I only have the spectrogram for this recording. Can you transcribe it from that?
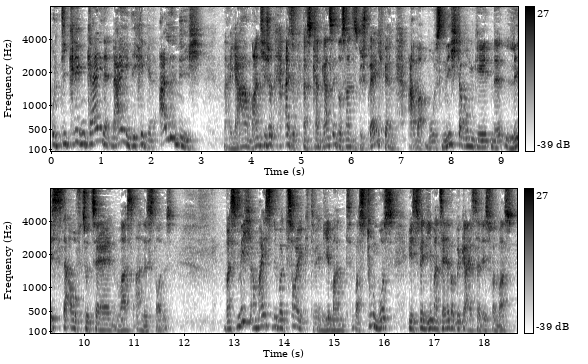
Und die kriegen keine. Nein, die kriegen alle nicht. Naja, manche schon. Also, das kann ein ganz interessantes Gespräch werden. Aber wo es nicht darum geht, eine Liste aufzuzählen, was alles toll ist. Was mich am meisten überzeugt, wenn jemand was tun muss, ist, wenn jemand selber begeistert ist von was.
